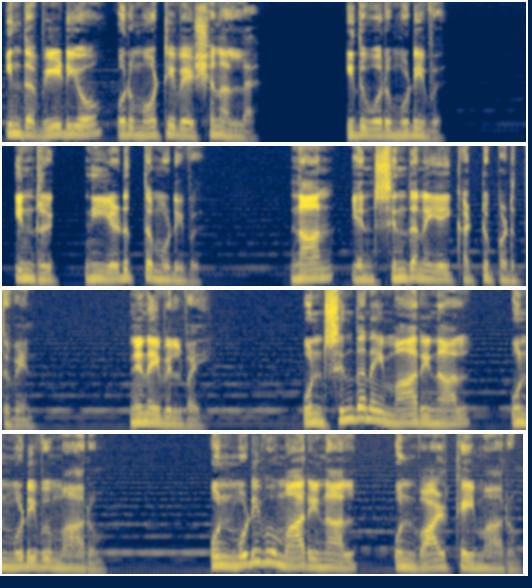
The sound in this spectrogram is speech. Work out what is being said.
இந்த வீடியோ ஒரு மோட்டிவேஷன் அல்ல. இது ஒரு முடிவு. இன்று நீ எடுத்த முடிவு. நான் என் சிந்தனையை கட்டுப்படுத்துவேன். நினைவில் வை. உன் சிந்தனை மாறினால் உன் முடிவு மாறும். உன் முடிவு மாறினால் உன் வாழ்க்கை மாறும்.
